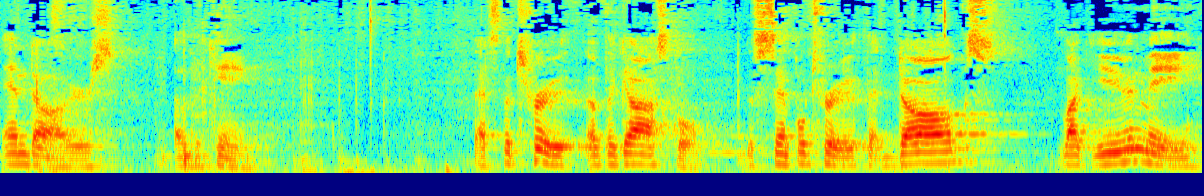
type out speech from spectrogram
and daughters of the King. That's the truth of the gospel, the simple truth that dogs like you and me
